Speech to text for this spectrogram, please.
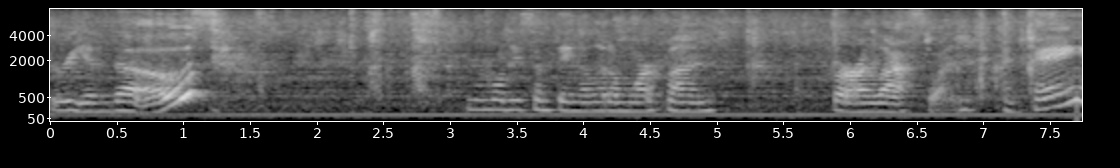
three of those. And then we'll do something a little more fun for our last one, okay?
